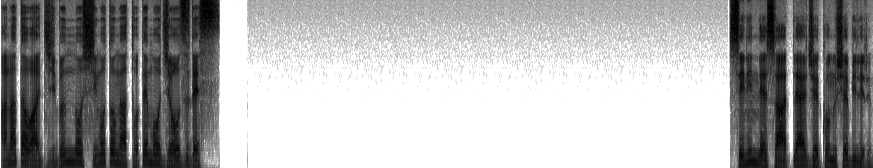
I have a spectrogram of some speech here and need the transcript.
あなたは自分の仕事がとても上手です。Seninle saatlerce konuşabilirim.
